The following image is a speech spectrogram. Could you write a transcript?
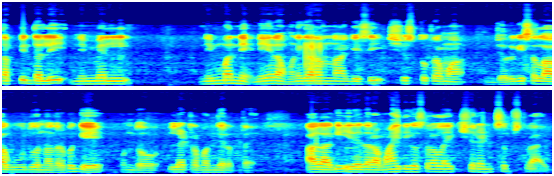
ತಪ್ಪಿದ್ದಲ್ಲಿ ನಿಮ್ಮೆಲ್, ನಿಮ್ಮನ್ನೇ ನೇರ ಹೊಣೆಗಾರನ್ನಾಗಿಸಿ ಶಿಸ್ತು ಕ್ರಮ ಜರುಗಿಸಲಾಗುವುದು ಅನ್ನೋದರ ಬಗ್ಗೆ ಒಂದು ಲೆಟರ್ ಬಂದಿರುತ್ತೆ. ಹಾಗಾಗಿ ಇದರ ಮಾಹಿತಿಗೋಸ್ಕರ ಲೈಕ್, ಶೇರ್ ಆ್ಯಂಡ್ ಸಬ್ಸ್ಕ್ರೈಬ್.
